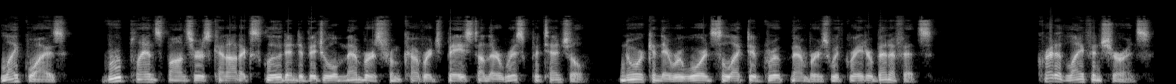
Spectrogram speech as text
Likewise, group plan sponsors cannot exclude individual members from coverage based on their risk potential, nor can they reward selective group members with greater benefits. Credit life insurance.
